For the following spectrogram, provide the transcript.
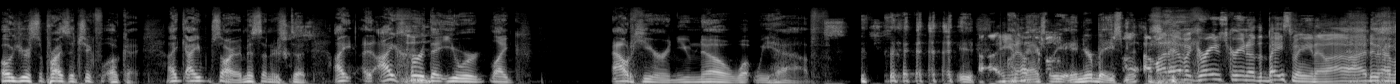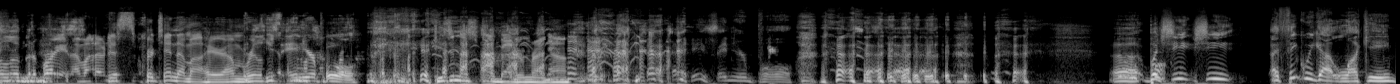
Oh, you're surprised at Chick fil A. Okay, I I sorry, I misunderstood. I I I heard that you were like out here and you know what we have. Uh, you I'm know, actually in your basement. I might have a green screen of the basement. You know, I, I do have a little bit of brain. I might have just pretend I'm out here. I'm really He's in your pool. He's in my spare bedroom right now. He's in your pool. uh, but she she I think we got lucky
